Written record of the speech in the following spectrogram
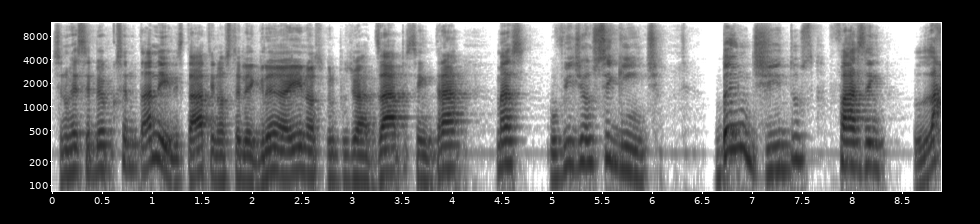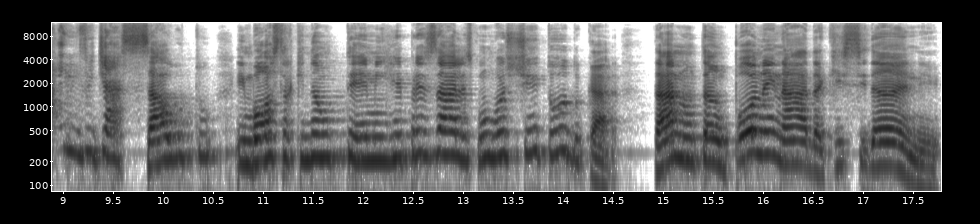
Se não recebeu, é porque você não está neles, tá? Tem nosso Telegram aí, nosso grupo de WhatsApp, você entrar. Mas o vídeo é o seguinte: bandidos fazem live de assalto e mostra que não temem represálias, com rostinho e tudo, cara. Tá? Não tampou nem nada, que se dane.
